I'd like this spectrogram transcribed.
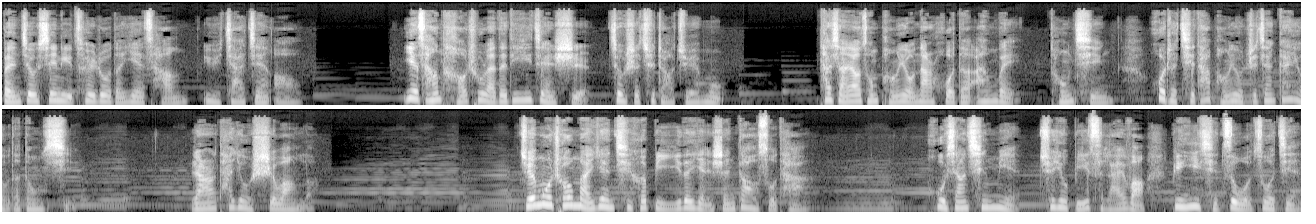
本就心理脆弱的叶藏愈加煎熬。叶藏逃出来的第一件事就是去找掘木，他想要从朋友那儿获得安慰。同情，或者其他朋友之间该有的东西。然而他又失望了。掘木充满厌弃和鄙夷的眼神告诉他：互相轻蔑，却又彼此来往，并一起自我作践，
